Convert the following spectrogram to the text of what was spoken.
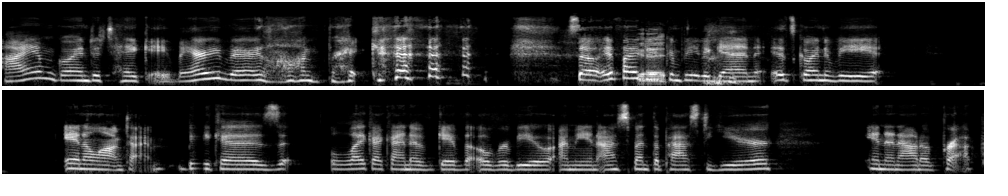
I am going to take a very, very long break. so if I do compete again, it's going to be in a long time because, like I kind of gave the overview, I mean, I've spent the past year in and out of prep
